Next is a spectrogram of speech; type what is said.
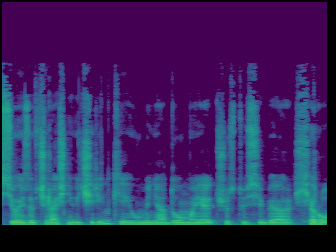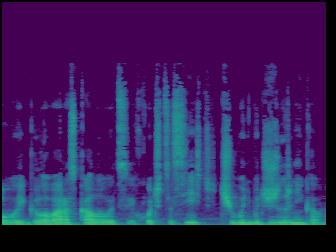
все из-за вчерашней вечеринки у меня дома. Я чувствую себя херово, и голова раскалывается, и хочется съесть чего-нибудь жирненького.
